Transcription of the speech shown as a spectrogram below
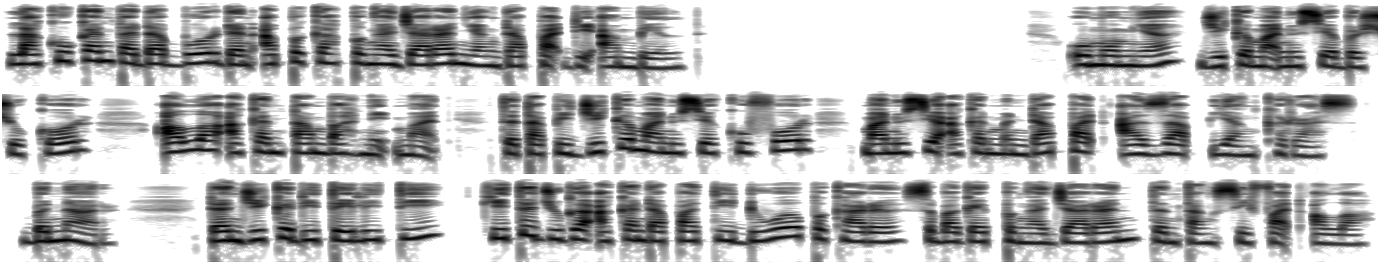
Lakukan tadabbur dan apakah pengajaran yang dapat diambil? Umumnya, jika manusia bersyukur, Allah akan tambah nikmat. Tetapi jika manusia kufur, manusia akan mendapat azab yang keras. Benar. Dan jika diteliti, kita juga akan dapati dua perkara sebagai pengajaran tentang sifat Allah.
